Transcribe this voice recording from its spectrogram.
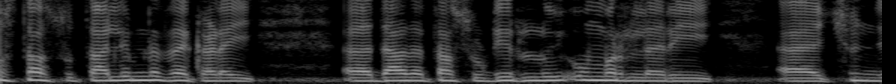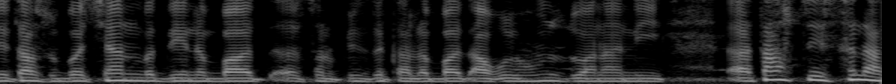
اوس تاسو تعلیم نه ده کړی دا د تاسو ډیر لوی عمر لري چون د تاسو بچیان به دینه بعد سر پنځه کاله بعد هغه هم ځوانانی تاسو ته سنا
